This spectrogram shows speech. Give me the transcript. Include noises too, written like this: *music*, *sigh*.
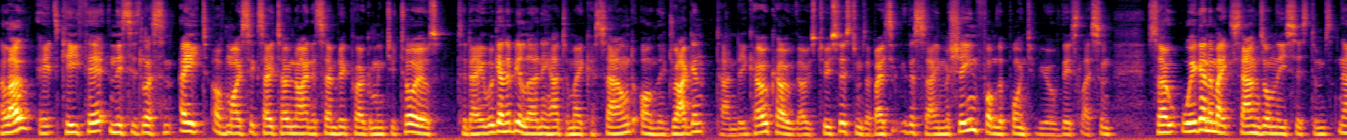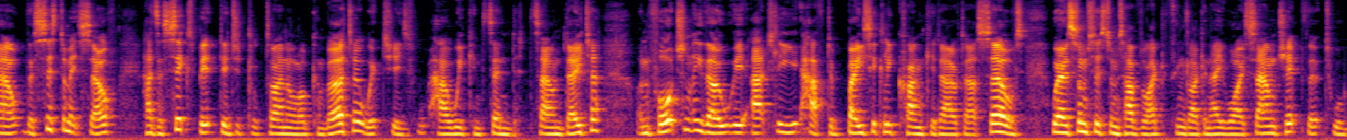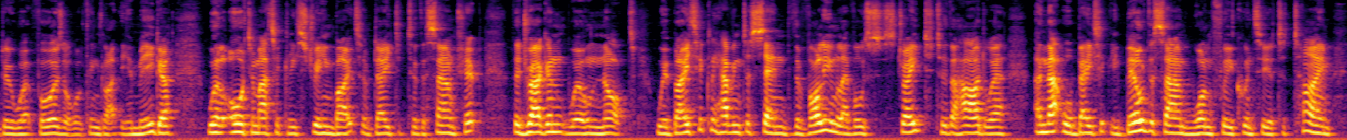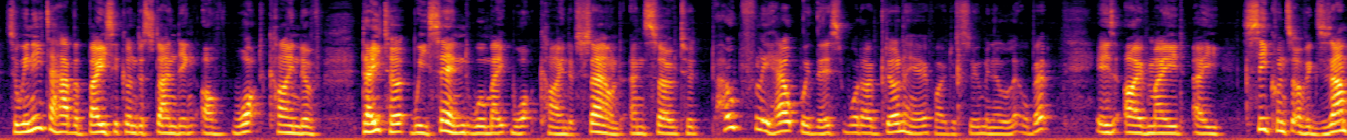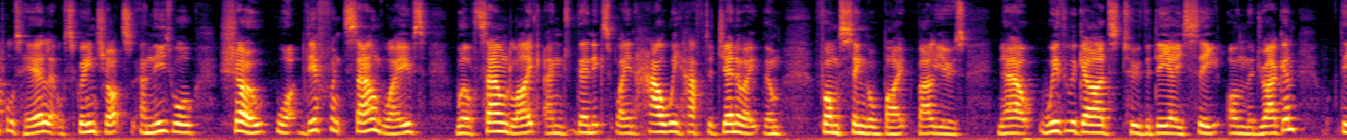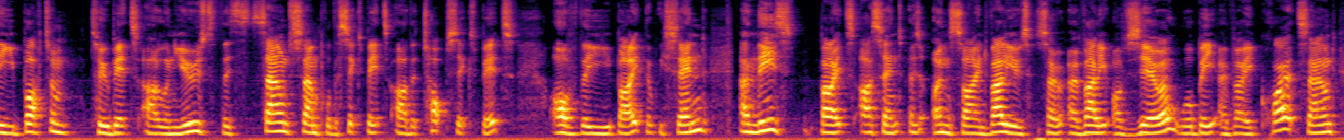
Hello, it's Keith here, and this is lesson 8 of my 6809 assembly programming tutorials. Today we're going to be learning how to make a sound on the Dragon Tandy Coco. Those two systems are basically the same machine from the point of view of this lesson. So we're going to make sounds on these systems. Now the system itself has a 6-bit digital to analog converter, which is how we can send sound data. Unfortunately though, we actually have to basically crank it out ourselves, whereas some systems have like things like an AY sound chip that will do work for us, or things like the Amiga will automatically stream bytes of data to the sound chip. The Dragon will not. We're basically having to send the volume levels straight to the hardware and that will basically build the sound one frequency at a time. So we need to have a basic understanding of what kind of data we send will make what kind of sound. And so to hopefully help with this, what I've done here, if I just zoom in a little bit, is I've made a sequence of examples here, little screenshots, and these will show what different sound waves will sound like and then explain how we have to generate them from single byte values. Now, with regards to the DAC on the Dragon, the bottom two bits are unused. The sound sample, the six bits, are the top six bits of the byte that we send. And these bytes are sent as unsigned values. So a value of zero will be a very quiet sound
